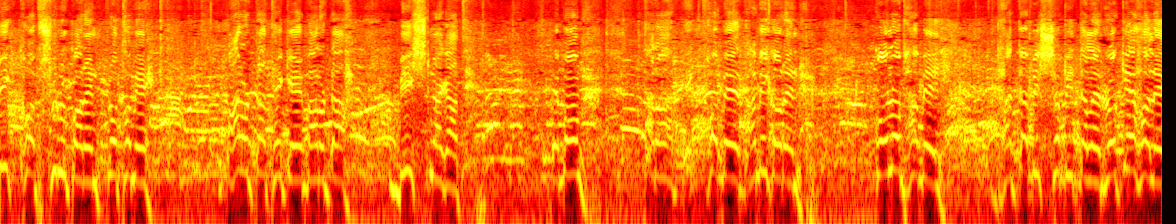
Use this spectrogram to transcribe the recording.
বিক্ষোভ শুরু করেন প্রথমে বারোটা থেকে বারোটা বিশ নাগাদ। এবং তারা বিক্ষোভে দাবি করেন, কোনোভাবেই ঢাকা বিশ্ববিদ্যালয়ের রোকে হলে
